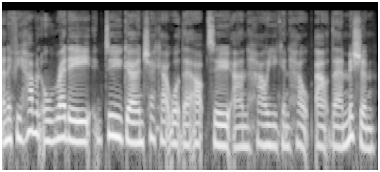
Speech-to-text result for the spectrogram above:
And if you haven't already, do go and check out what they're up to and how you can help out their mission.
